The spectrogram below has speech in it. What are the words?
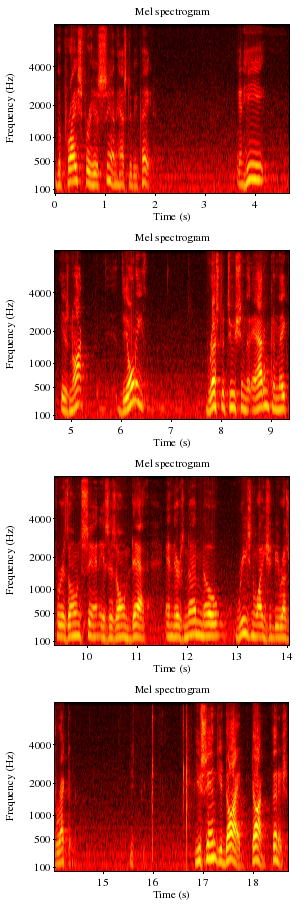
the price for his sin has to be paid. And he is not, the only restitution that Adam can make for his own sin is his own death, and there's none, no reason why he should be resurrected. You- You sinned, you died, done, finished.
